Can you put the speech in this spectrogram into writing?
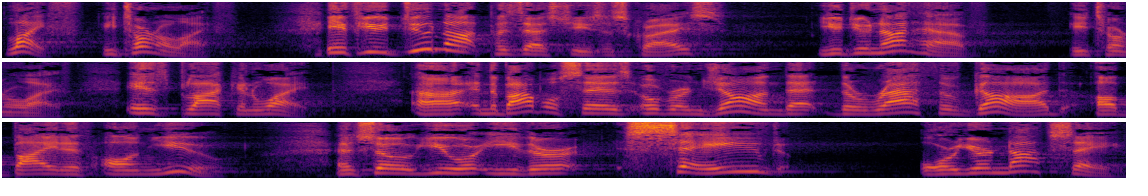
life, eternal life. If you do not possess Jesus Christ, you do not have eternal life. It is black and white. Uh, and the Bible says over in John that the wrath of God abideth on you. And so you are either saved or you're not saved.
